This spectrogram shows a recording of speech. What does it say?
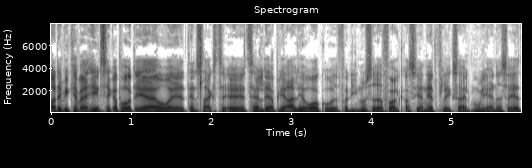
Og det vi kan være helt sikre på, det er jo øh, den slags øh, tal, der bliver aldrig overgået, fordi nu sidder folk og ser Netflix og alt muligt andet. Så jeg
